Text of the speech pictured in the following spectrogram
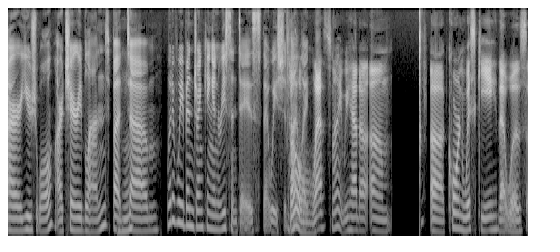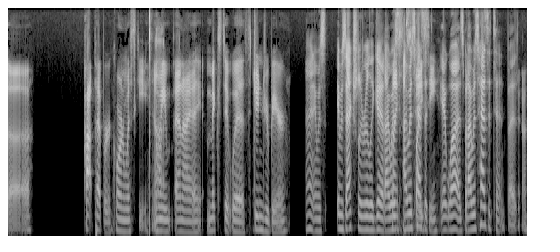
our usual, our cherry blend. But Mhm. um, what have we been drinking in recent days that we should oh, highlight? last night we had a um, uh, corn whiskey that was uh, hot pepper corn whiskey, and Ah. we and I mixed it with ginger beer. And it was it was actually really good. I was Nice I was hesitant. It was, but I was hesitant. But Yeah.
